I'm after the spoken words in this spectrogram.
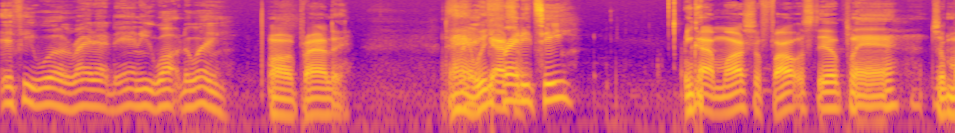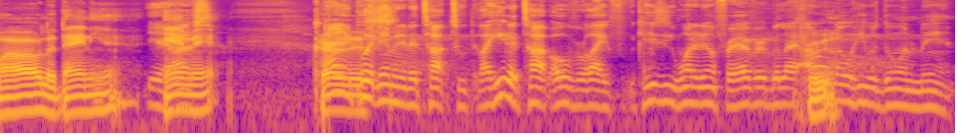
if he was right at the end, he walked away. Oh, probably. Dang, Fred- we got Freddie T. you got Marshall Faulk still playing. Jamal LaDainian, Yeah, Emmett, Curtis. I ain't putting him in the top two. Like he the top over. Like he's he one of them forever. But like I don't know what he was doing then.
